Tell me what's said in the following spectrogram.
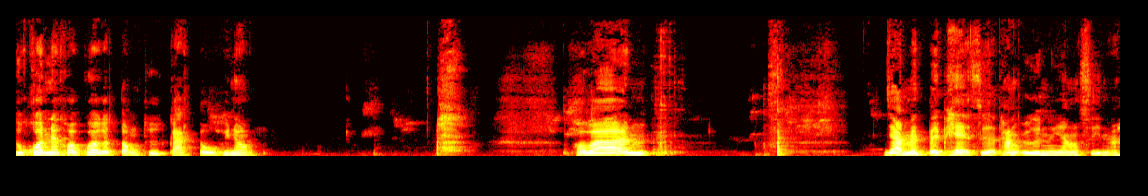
ทุกคนในครอบครัวก็ต้องถือกักโตพี่น้อง เพราะว่าอันอย่ามันไปแผ่เสือทางอื่นอย่างสินะ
